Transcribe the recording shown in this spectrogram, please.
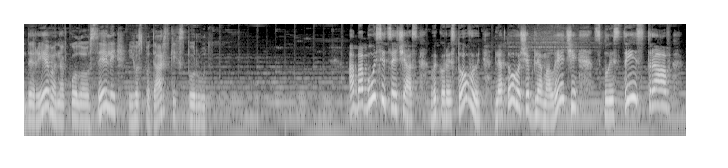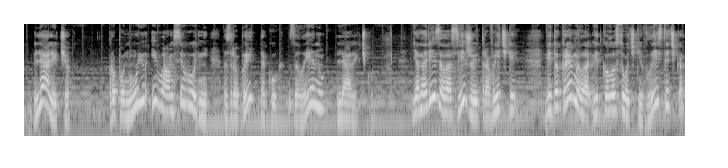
дерева навколо оселі і господарських споруд. А бабусі цей час використовують для того, щоб для малечі сплести з трав лялічок. Пропоную і вам сьогодні зробити таку зелену лялечку. Я нарізала свіжої травички, відокремила від колосочків листячка,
